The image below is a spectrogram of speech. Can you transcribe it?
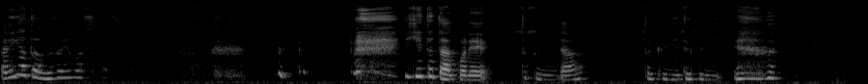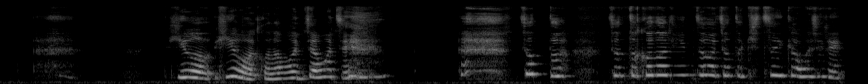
ありがとうございます。ますますいけてたこれ。特にな。特に特に費用費用はこんなもんちゃもち。ちょっとちょっとこの人数はちょっときついかもしれん。ち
